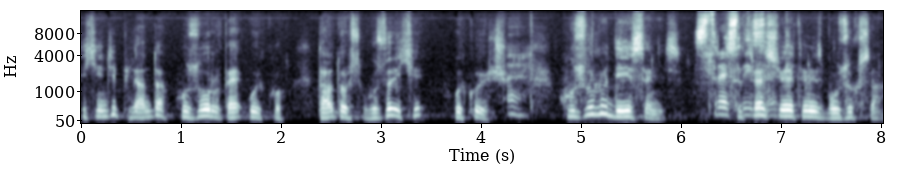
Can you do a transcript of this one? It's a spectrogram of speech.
İkinci planda huzur ve uyku. Daha doğrusu huzur iki, uyku üç. Evet. Huzurlu değilseniz, Stresliysek. stres yönetiminiz bozuksa,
